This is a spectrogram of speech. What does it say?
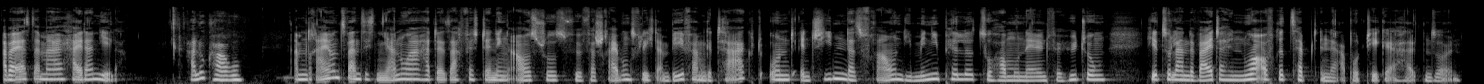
Aber erst einmal, hi Daniela. Hallo Caro. Am 23. Januar hat der Sachverständigenausschuss für Verschreibungspflicht am BfArM getagt und entschieden, dass Frauen die Minipille zur hormonellen Verhütung hierzulande weiterhin nur auf Rezept in der Apotheke erhalten sollen.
